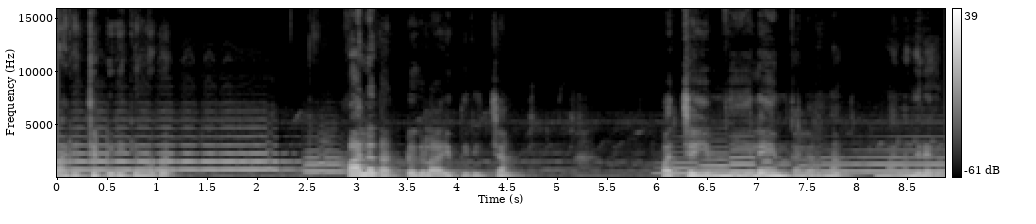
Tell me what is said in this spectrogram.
വരച്ചിട്ടിരിക്കുന്നത്. പല തട്ടുകളായി തിരിച്ച പച്ചയും നീലയും കലർന്ന മലനിരകൾ.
